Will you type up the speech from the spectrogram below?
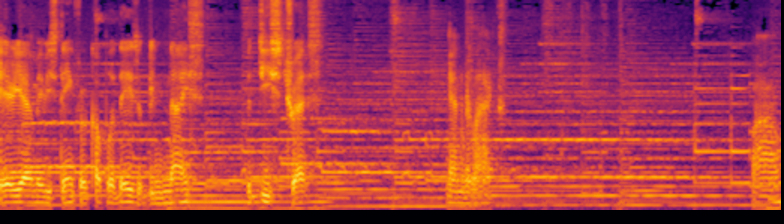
area, maybe staying for a couple of days would be nice to de-stress and relax. Wow.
